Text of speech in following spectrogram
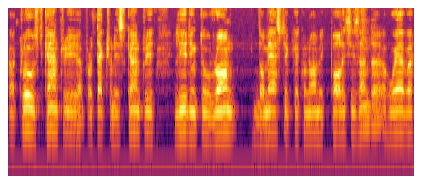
a closed country, a protectionist country, leading to wrong domestic economic policies and uh, whoever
